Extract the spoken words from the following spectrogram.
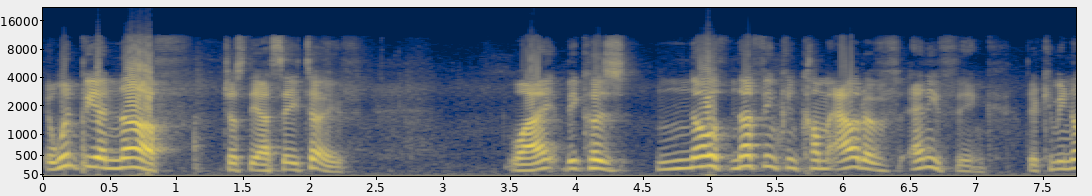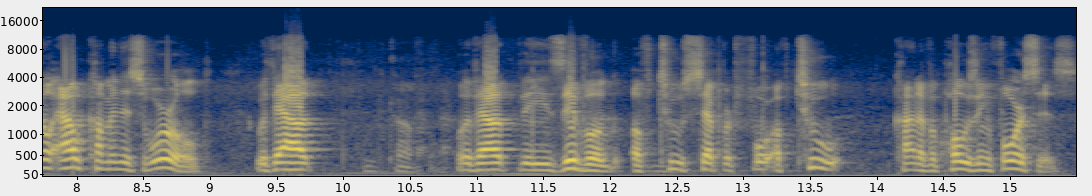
it wouldn't be enough just the asay toif. Why? Because no, nothing can come out of anything. There can be no outcome in this world without without the zivug of two separate for, of two kind of opposing forces.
